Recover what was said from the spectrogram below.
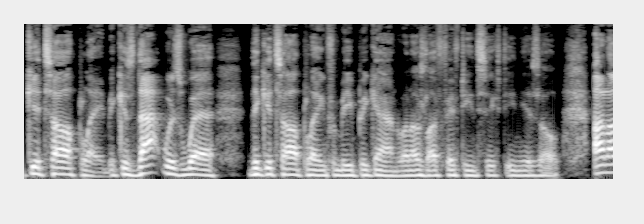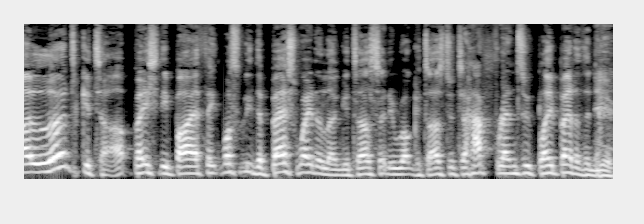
guitar playing because that was where the guitar playing for me began when I was like 15, 16 years old. And I learned guitar basically by, I think, possibly the best way to learn guitar, certainly rock guitars, to, to have friends who play better than you.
